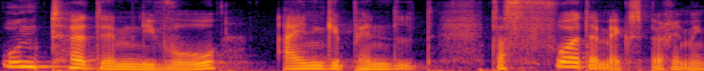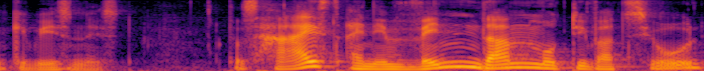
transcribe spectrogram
unter dem Niveau eingependelt, das vor dem Experiment gewesen ist. Das heißt, eine Wenn-Dann-Motivation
